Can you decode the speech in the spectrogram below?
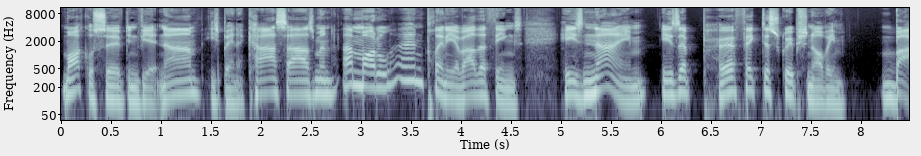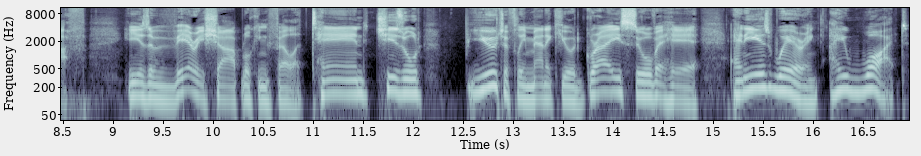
Michael served in Vietnam, he's been a car salesman, a model, and plenty of other things. His name is a perfect description of him Buff. He is a very sharp looking fella, tanned, chiselled, beautifully manicured grey silver hair, and he is wearing a white,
